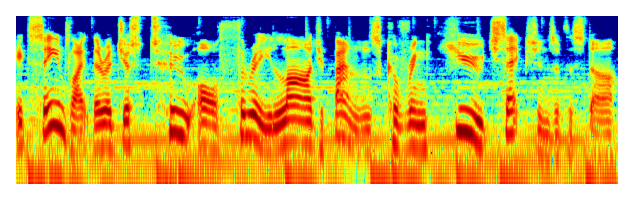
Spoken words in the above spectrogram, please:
It seems like there are just two or three large bands covering huge sections of the star.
